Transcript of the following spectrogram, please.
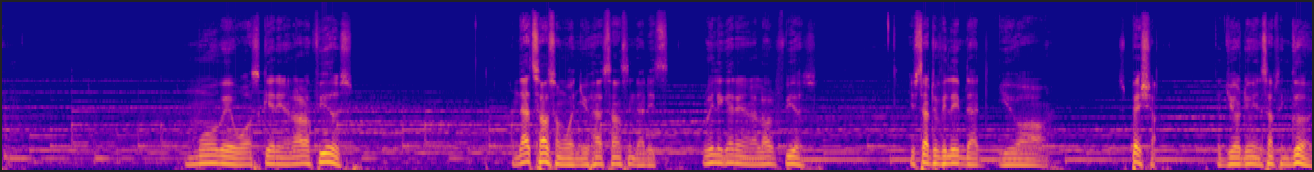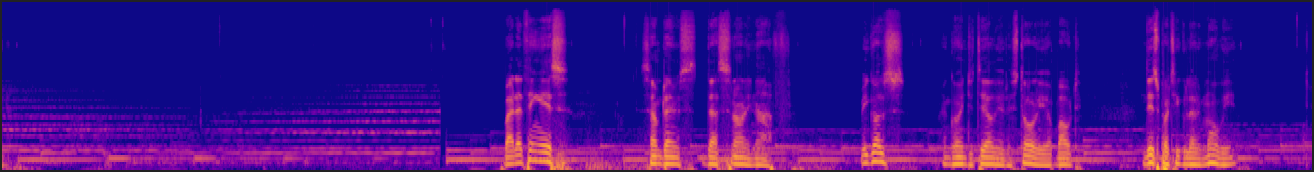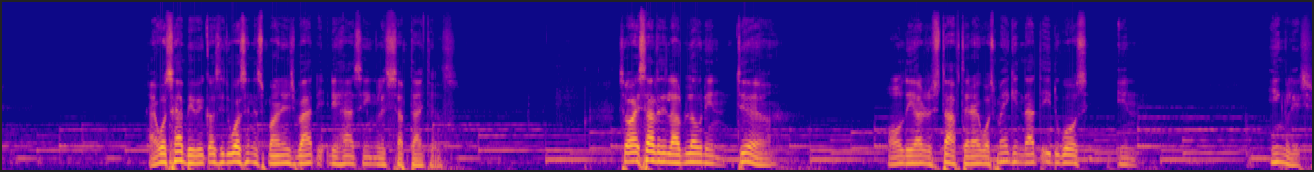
movie was getting a lot of views. And that's awesome when you have something that is really getting a lot of views. You start to believe that you are special that you are doing something good But the thing is, sometimes that's not enough. Because I'm going to tell you the story about this particular movie. I was happy because it was in Spanish but it has English subtitles. So I started uploading there all the other stuff that I was making that it was in English.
